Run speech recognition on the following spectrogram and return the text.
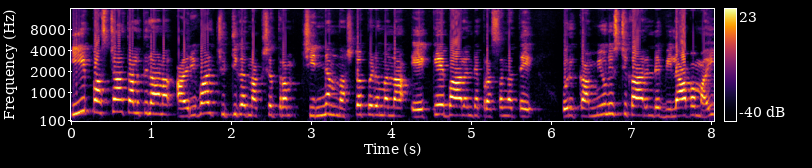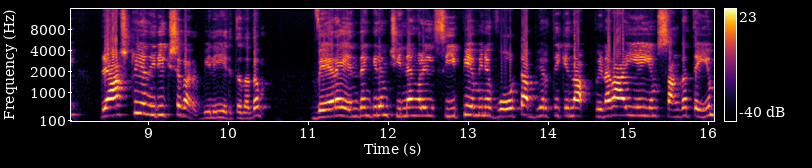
ഈ പശ്ചാത്തലത്തിലാണ് അരിവാൾ ചുറ്റിക നക്ഷത്രം ചിഹ്നം നഷ്ടപ്പെടുമെന്ന എ കെ ബാലന്റെ പ്രസംഗത്തെ ഒരു കമ്മ്യൂണിസ്റ്റുകാരന്റെ വിലാപമായി രാഷ്ട്രീയ നിരീക്ഷകർ വിലയിരുത്തുന്നതും. വേറെ എന്തെങ്കിലും ചിഹ്നങ്ങളിൽ സി പി എമ്മിന് വോട്ട് അഭ്യർത്ഥിക്കുന്ന പിണറായിയെയും സംഘത്തെയും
